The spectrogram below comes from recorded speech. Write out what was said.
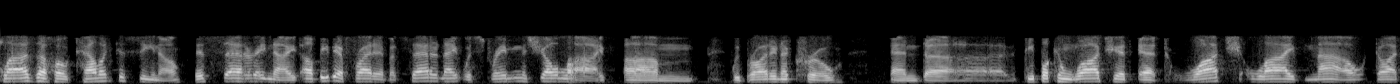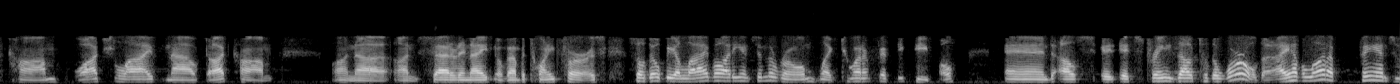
Plaza Hotel and Casino this Saturday night. I'll be there Friday, but Saturday night we're streaming the show live. Um, we brought in a crew and uh, people can watch it at watchlivenow.com. Watchlivenow.com on uh, on Saturday night, November 21st. So there'll be a live audience in the room, like 250 people, and I'll it, it streams out to the world. I have a lot of fans who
